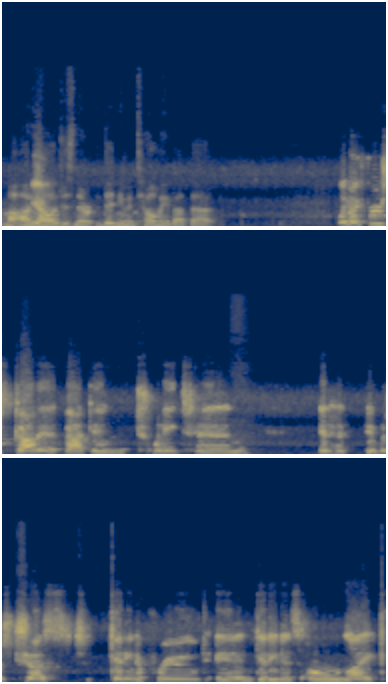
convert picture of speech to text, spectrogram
my audiologist yeah. never didn't even tell me about that when I first got it back in 2010, it had it was just getting approved and getting its own like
